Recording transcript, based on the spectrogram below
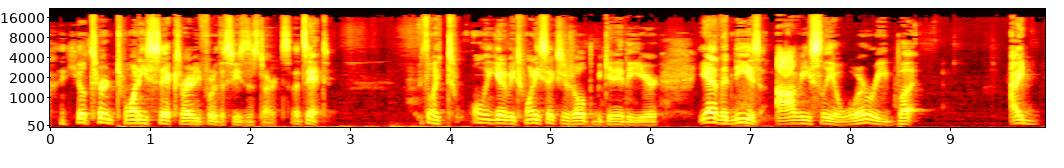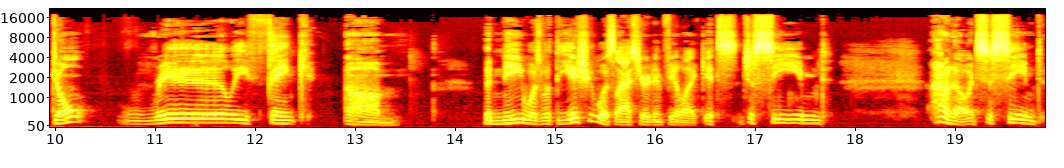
He'll turn 26 right before the season starts. That's it he's only t- only going to be 26 years old at the beginning of the year. Yeah, the knee is obviously a worry, but I don't really think um, the knee was what the issue was last year. I didn't feel like it's just seemed. I don't know. It just seemed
